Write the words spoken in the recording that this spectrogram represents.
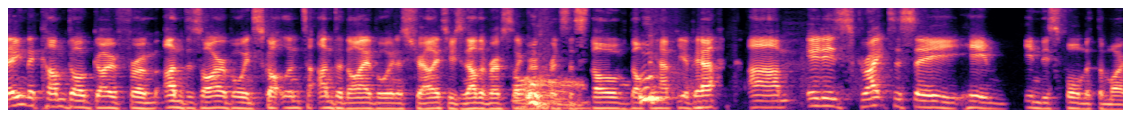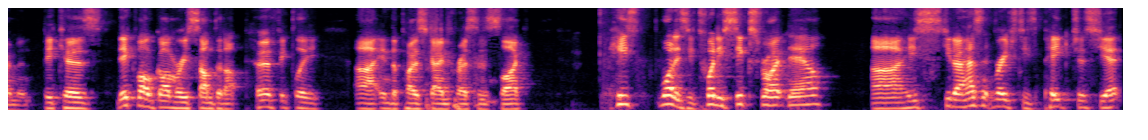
seeing the cum dog go from undesirable in Scotland to undeniable in Australia, to use another wrestling Oh. reference that Stoll will not be happy about. Um, it is great to see him in this form at the moment because Nick Montgomery summed it up perfectly uh, in the post game presses. Like he's what is he, 26 right now? Uh, he's you know hasn't reached his peak just yet.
